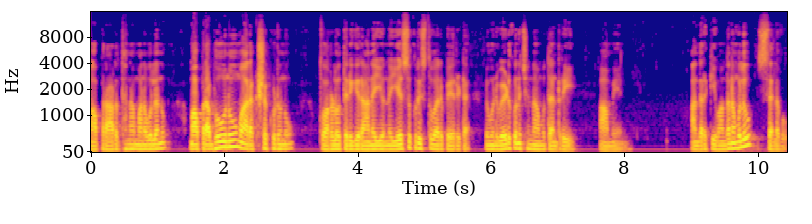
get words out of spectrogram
మా ప్రార్థన మనవులను మా ప్రభువును మా రక్షకుడును త్వరలో తిరిగి రానయ్యున్న యేసుక్రీస్తు వారి పేరిట మిమ్మల్ని వేడుకొనిచున్నాము తండ్రి. ఆమెన్. అందరికీ వందనములు సెలవు.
